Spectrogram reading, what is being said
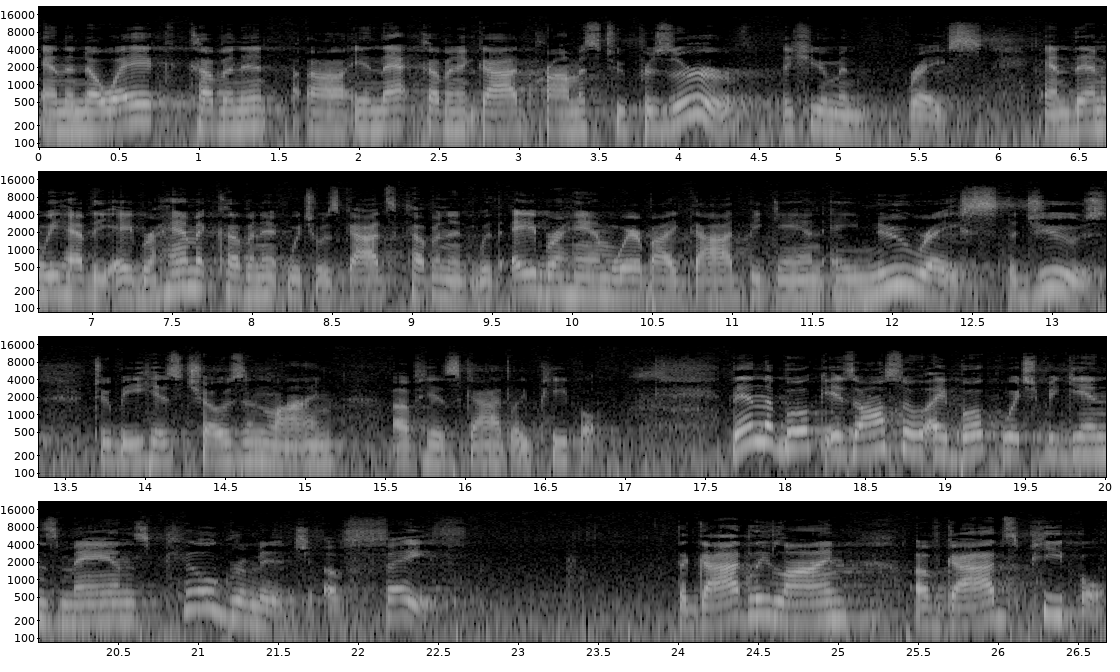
And the Noahic covenant, uh, in that covenant, God promised to preserve the human race. And then we have the Abrahamic covenant, which was God's covenant with Abraham, whereby God began a new race, the Jews, to be his chosen line of his godly people. Then the book is also a book which begins man's pilgrimage of faith. The godly line of God's people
